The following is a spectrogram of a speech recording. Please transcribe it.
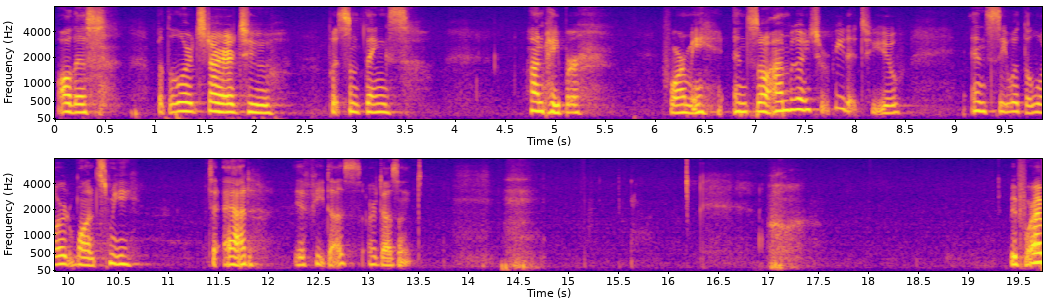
all this, but the Lord started to put some things on paper for me. And so I'm going to read it to you and see what the Lord wants me to add, if He does or doesn't. Before I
